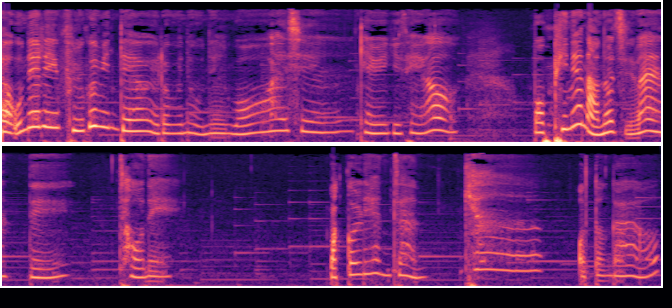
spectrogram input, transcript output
자, 오늘이 불금인데요. 여러분은 오늘 뭐 하실 계획이세요? 뭐, 비는 안 오지만, 네. 전에, 막걸리 한 잔, 캬! 어떤가요?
